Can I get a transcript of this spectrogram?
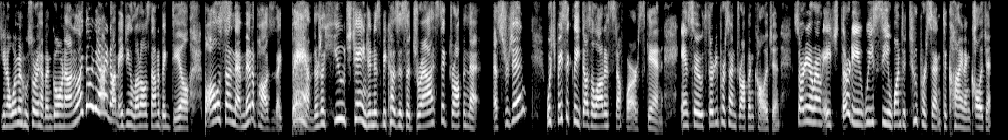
you know, women who sort of have been going on like, oh yeah, I know I'm aging a little. It's not a big deal. But all of a sudden that menopause is like, bam, there's a huge change. And it's because it's a drastic drop in that estrogen, which basically does a lot of stuff for our skin. And so 30% drop in collagen. Starting around age 30, we see 1 to 2% decline in collagen.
